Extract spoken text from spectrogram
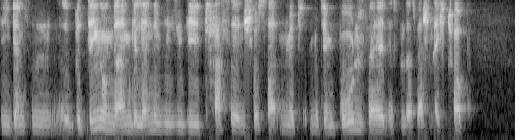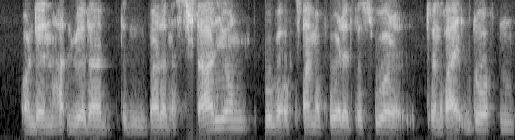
die ganzen äh, Bedingungen da im Gelände, wie sie die Trasse in Schuss hatten mit, mit den Bodenverhältnissen, das war schon echt top. Und dann hatten wir da, dann war da das Stadion, wo wir auch zweimal vor der Dressur drin reiten durften,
